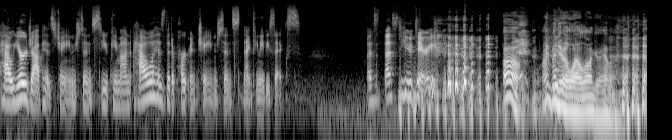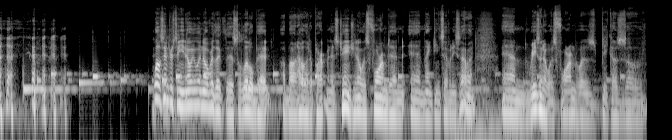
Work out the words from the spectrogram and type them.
how your job has changed since you came on. How has the department changed since 1986? That's that's to you, Terry. oh, I've been here a while longer, haven't I? Well, it's interesting. You know, we went over the, this a little bit about how the department has changed. You know, it was formed in, in 1977, and the reason it was formed was because of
